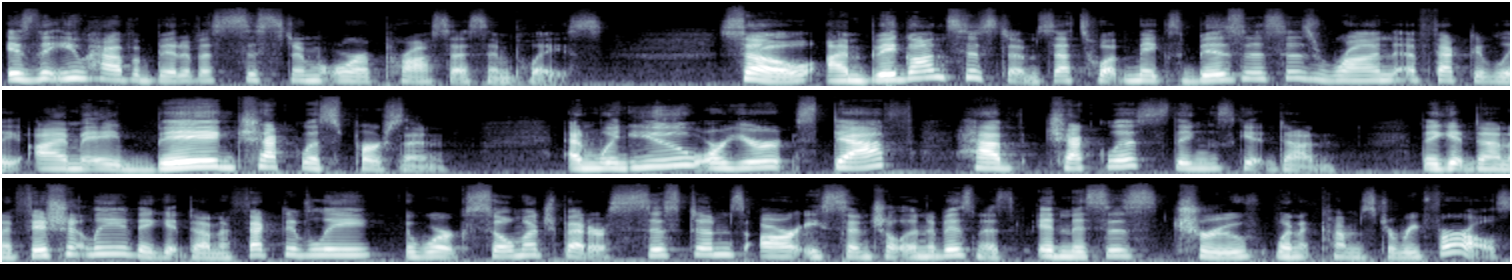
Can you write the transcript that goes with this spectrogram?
is that you have a bit of a system or a process in place. So, I'm big on systems. That's what makes businesses run effectively. I'm a big checklist person. And when you or your staff have checklists, things get done. They get done efficiently, they get done effectively. It works so much better. Systems are essential in a business, and this is true when it comes to referrals.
